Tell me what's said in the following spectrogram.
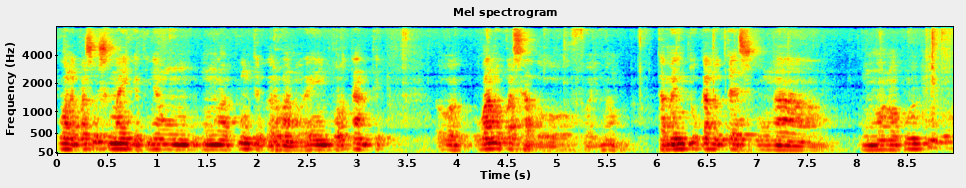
bueno, pasouse mai que tiña un, un apunte, pero bueno, é importante. O, o ano pasado foi, non? Tamén tú cando tes unha, un monocultivo,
